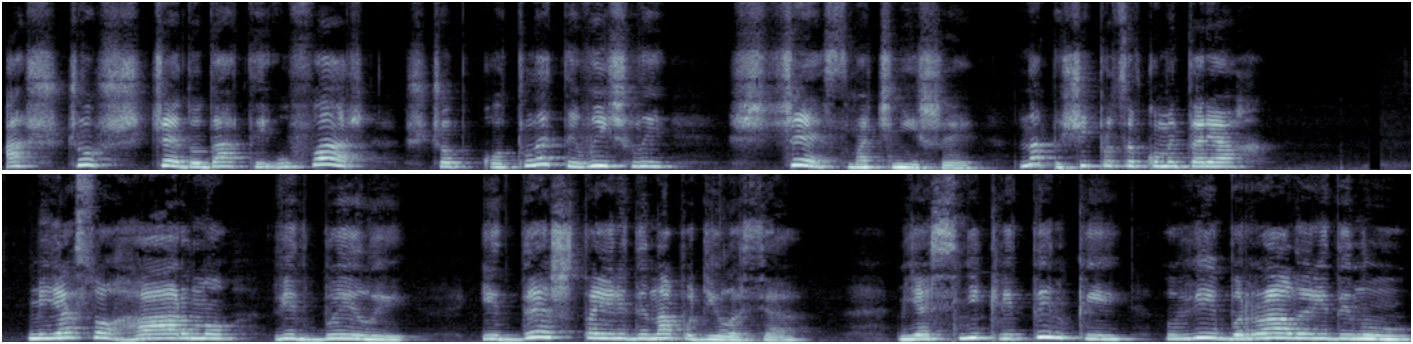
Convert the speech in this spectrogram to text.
а що ще додати у фарш, щоб котлети вийшли ще смачніше? Напишіть про це в коментарях. М'ясо гарно відбили. І де ж та й рідина поділася? М'ясні клітинки вібрали рідину,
